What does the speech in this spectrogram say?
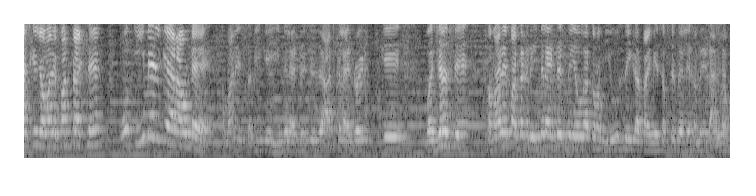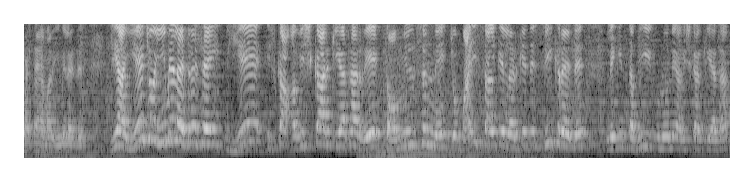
आज के जो हमारे फन फैक्ट्स हैं, वो ईमेल के अराउंड है। हमारे सभी के ईमेल एड्रेसेस आजकल एंड्रॉइड के वजह से हमारे पास अगर ईमेल एड्रेस नहीं होगा तो हम यूज़ नहीं कर पाएँगे। सबसे पहले हमें डालना पड़ता है हमारा ईमेल एड्रेस। जी हाँ ये जो ईमेल एड्रेस है, ये इसका आविष्कार किया था रे टॉमिल्सन ने, जो 22 साल के लड़के थे, सीख रहे थे, लेकिन तभी उन्होंने आविष्कार किया था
